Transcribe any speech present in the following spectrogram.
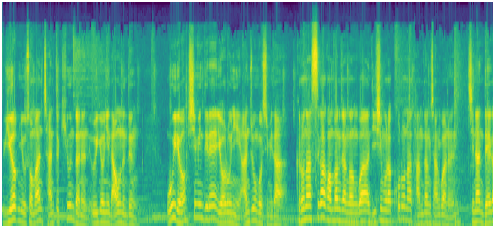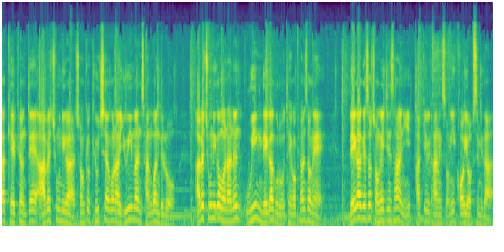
위협 요소만 잔뜩 키운다는 의견이 나오는 등 오히려 시민들의 여론이 안 좋은 것입니다. 그러나 스가 관방장관과 니시무라 코로나 담당 장관은 지난 내각 개편 때 아베 총리가 전격 교체하거나 유임한 장관들로 아베 총리가 원하는 우익 내각으로 대거 편성해 내각에서 정해진 사안이 바뀔 가능성이 거의 없습니다.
